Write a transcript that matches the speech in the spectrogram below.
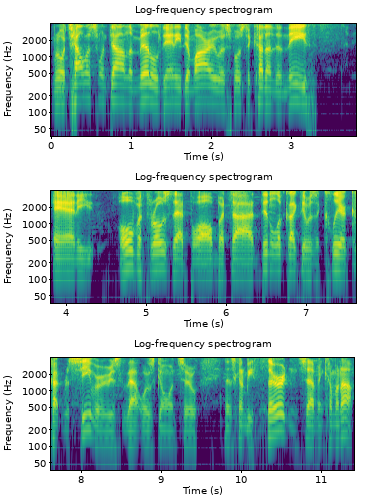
When Mortellus went down the middle. Danny Damari was supposed to cut underneath, and he overthrows that ball, but uh, didn't look like there was a clear cut receiver that was going to. And it's going to be third and seven coming up.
